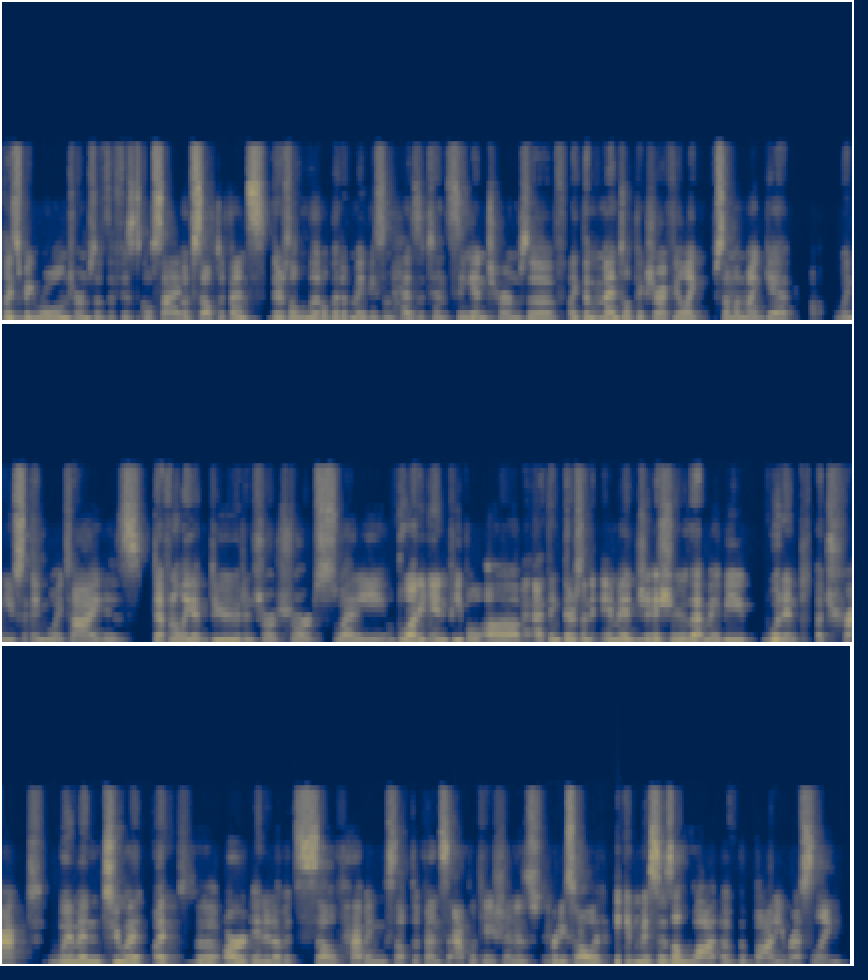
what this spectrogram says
plays a big role in terms of the physical side of self-defense. There's a little bit of maybe some hesitancy in terms of like the mental picture I feel like someone might get when you say Muay Thai is definitely a dude in short shorts, sweaty, bloodying people up. I think there's an image issue that maybe wouldn't attract women to it, but the art in and of itself, having self defense application is pretty solid. It misses a lot of the body wrestling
